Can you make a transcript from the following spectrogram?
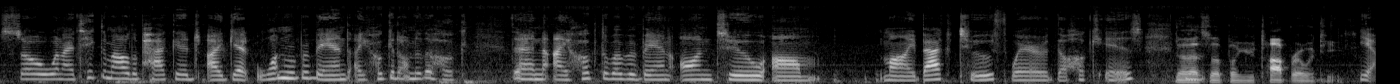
So when I take them out of the package, I get one rubber band. I hook it onto the hook. Then I hook the rubber band onto um my back tooth where the hook is. Now that's up on your top row of teeth. Yeah.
